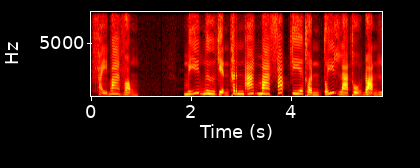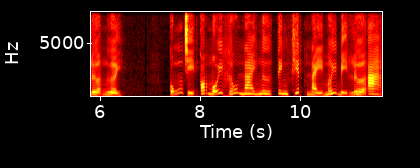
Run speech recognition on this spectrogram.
Phải ba vòng. Mỹ ngư kiện thân á ma pháp kia thuần túy là thủ đoạn lừa người. Cũng chỉ có mỗi hữu nai ngư tinh khiết này mới bị lừa a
